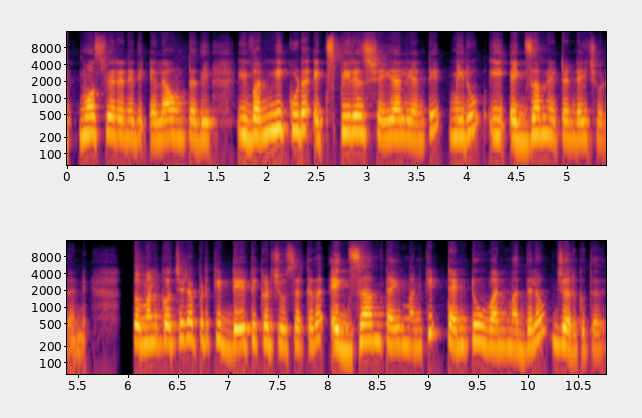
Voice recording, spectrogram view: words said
అట్మాస్ఫియర్ అనేది ఎలా ఉంటుంది ఇవన్నీ కూడా ఎక్స్పీరియన్స్ చేయాలి అంటే మీరు ఈ ఎగ్జామ్ని అటెండ్ అయ్యి చూడండి. సో మనకు వచ్చేటప్పటికి డేట్ ఇక్కడ చూసారు కదా ఎగ్జామ్ టైం మనకి టెన్ టు వన్ మధ్యలో జరుగుతుంది.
